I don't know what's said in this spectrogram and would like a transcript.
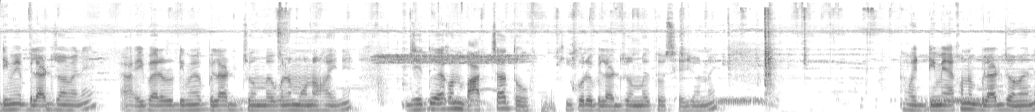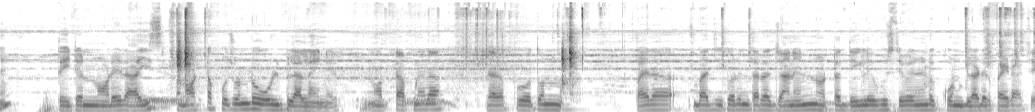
ডিমে ব্লাড জমে নেই এবারেও ডিমে ব্লাড জমবে বলে মনে হয়নি। যেহেতু এখন বাচ্চা তো, কী করে ব্লাড জমবে তো সেই জন্যই ওই ডিমে এখনও ব্লাড জমে নেই তো এইটা নরের আইস নটটা প্রচণ্ড ওল্ড ব্লাড লাইনের নটটা আপনারা যারা পুরাতন পায়রা বাজি করেন তারা জানেন নটটা দেখলে বুঝতে পারেন এটা কোন ব্লাডের পায়রা আছে।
